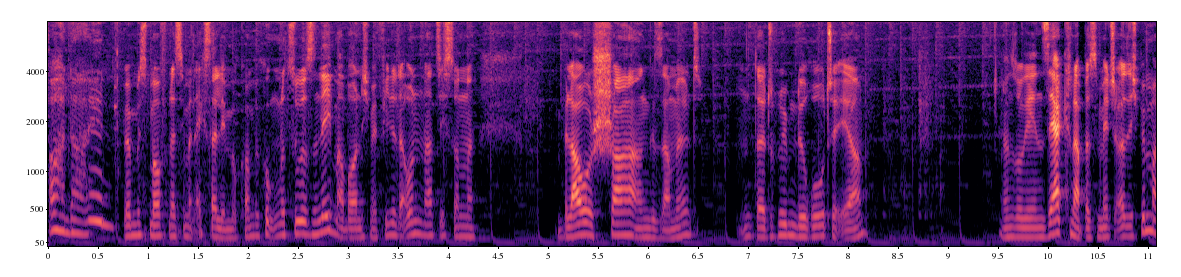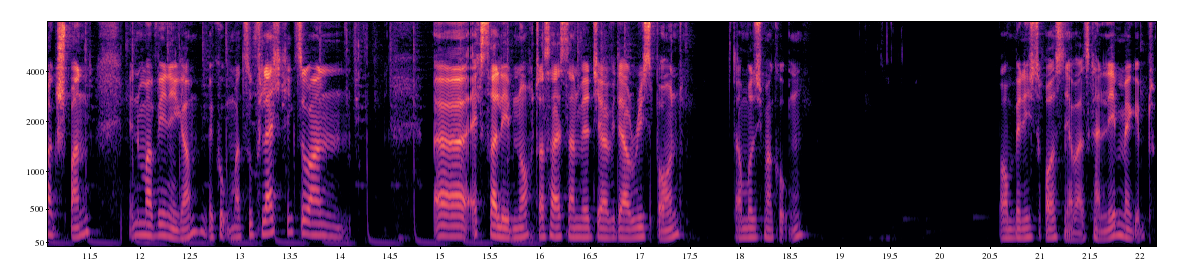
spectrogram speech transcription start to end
Oh nein. Wir müssen mal hoffen, dass jemand extra Leben bekommt. Wir gucken nur zu, es leben aber auch nicht mehr viele. Da unten hat sich so eine blaue Schar angesammelt. Und da drüben die rote eher. Also ein sehr knappes Match. Also ich bin mal gespannt. Bin immer weniger. Wir gucken mal zu. Vielleicht kriegt sogar ein äh, extra Leben noch. Das heißt, dann wird ja wieder respawned. Da muss ich mal gucken. Warum bin ich draußen? Ja, weil es kein Leben mehr gibt.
